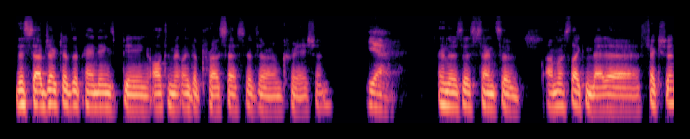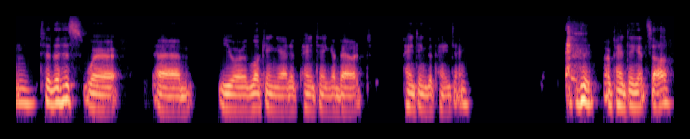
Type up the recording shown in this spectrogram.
the subject of the paintings being ultimately the process of their own creation. Yeah. And there's this sense of almost like meta fiction to this, where um, you're looking at a painting about painting the painting or painting itself.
